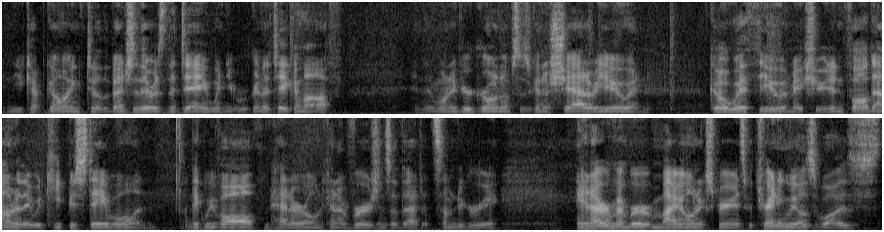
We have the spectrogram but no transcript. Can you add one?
and you kept going till eventually there was the day when you were going to take them off and then one of your grown-ups was going to shadow you and go with you and make sure you didn't fall down or they would keep you stable and i think we've all had our own kind of versions of that at some degree. And i remember my own experience with training wheels was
